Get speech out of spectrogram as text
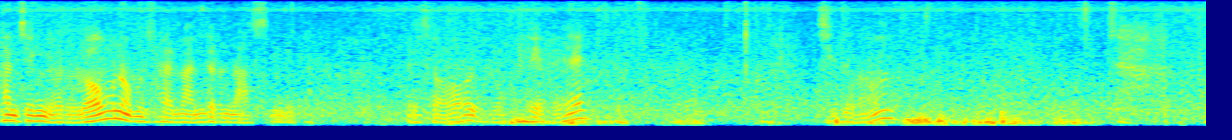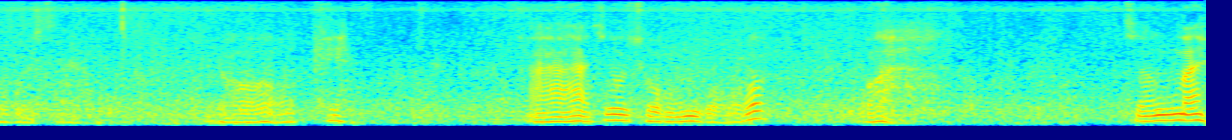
산책로를 너무너무 잘 만들어 놨습니다. 그래서 이렇게 지금 자 보고 있어요. 이렇게 아주 좋은 곳. 와 정말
